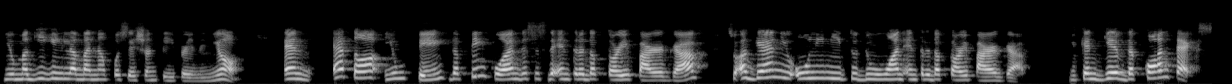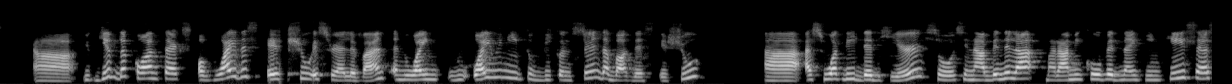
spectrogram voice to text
yung magiging laman ng position paper ninyo. And eto, yung pink, the pink one, this is the introductory paragraph. So again, you only need to do one introductory paragraph. You can give the context. Uh, you give the context of why this issue is relevant and why why we need to be concerned about this issue uh, as what they did here. So sinabi nila, maraming COVID-19 cases.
